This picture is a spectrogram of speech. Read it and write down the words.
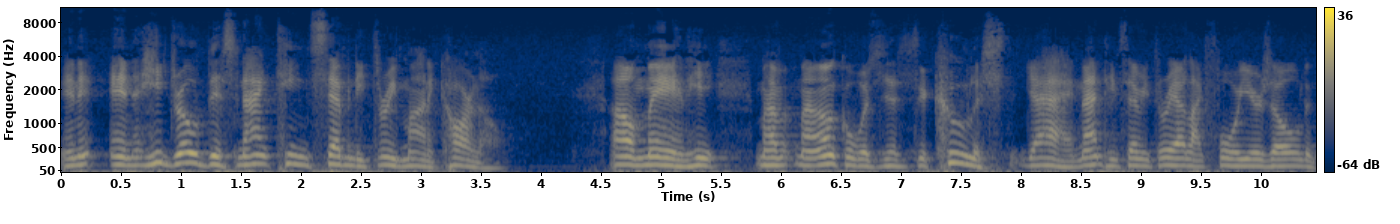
and, it, and he drove this 1973 Monte Carlo. Oh, man, he my, my uncle was just the coolest guy. In 1973, I was like four years old, and,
